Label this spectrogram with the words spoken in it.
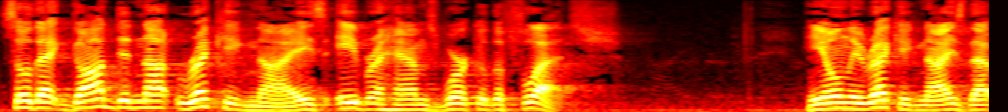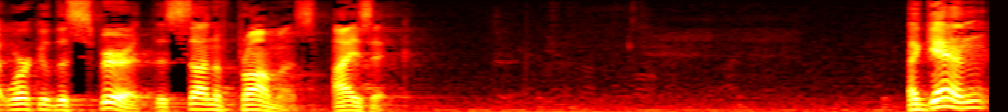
So that God did not recognize Abraham's work of the flesh. He only recognized that work of the Spirit, the son of promise, Isaac. Again,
